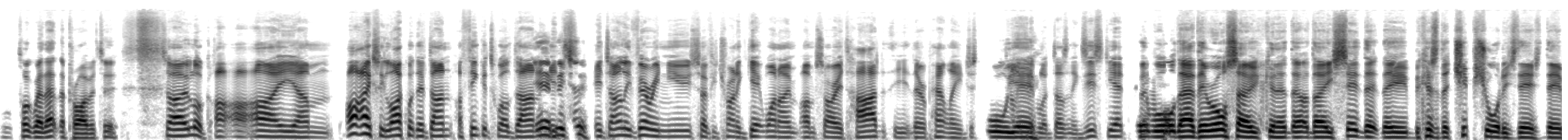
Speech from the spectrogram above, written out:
we'll talk about that in the private too. So look, I, I, I um I actually like what they've done. I think it's well done. Yeah, me it's, too. It's only very new, so if you're trying to get one, I'm, I'm sorry, it's hard. They're apparently just Well, yeah. people it doesn't exist yet. Uh, Well, they're, they're also going to. They said that they because of the chip shortage, they're they're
